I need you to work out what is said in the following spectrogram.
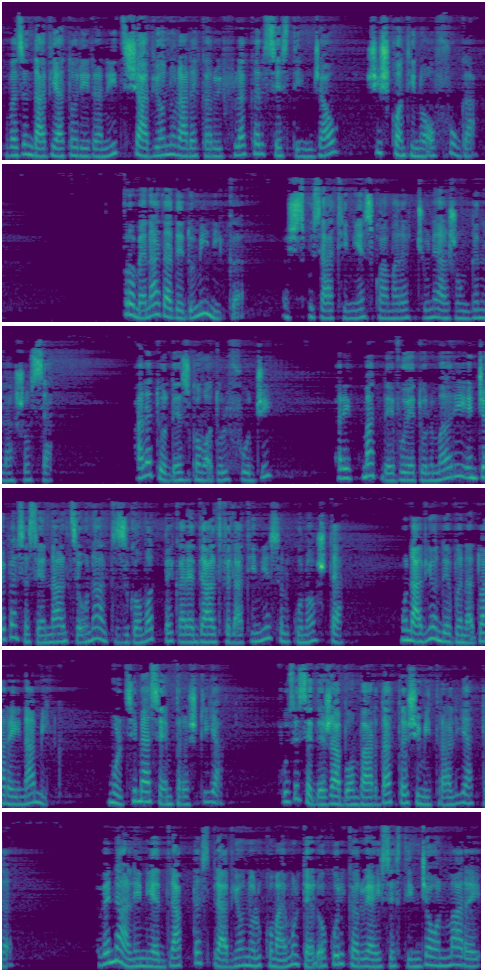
văzând aviatorii răniți și avionul ale cărui flăcări se stingeau și își continuau fuga. Promenada de duminică, își spuse Atinies cu amărăciune ajungând la șosea. Alături de zgomotul fugii, ritmat de vuietul mării, începea să se înalțe un alt zgomot pe care de altfel Atinies îl cunoștea. Un avion de vânătoare inamic. Mulțimea se împrăștia. Fusese deja bombardată și mitraliată. Venea în linie dreaptă spre avionul cu mai multe locuri căruia îi se stingeau în mare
